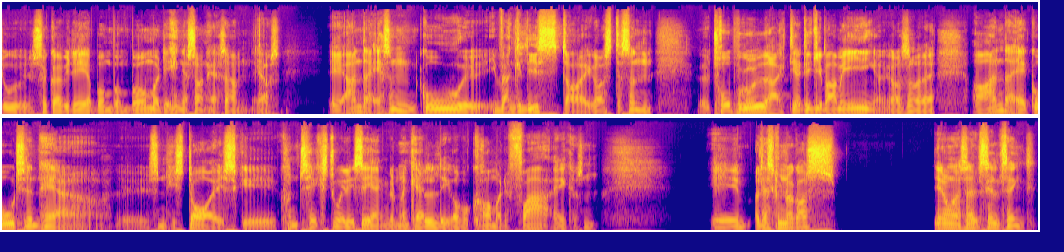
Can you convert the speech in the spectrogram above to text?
du, så gør vi det, og bum, bum, bum, og det hænger sådan her sammen, ikke også? Øh, andre er sådan gode øh, evangelister, ikke også, der sådan øh, tror på gud og det giver bare mening, ikke? og sådan noget. der. Og andre er gode til den her øh, sådan historiske kontekstualisering, vil man kalde det, ikke? og hvor kommer det fra, ikke? Og, sådan. Øh, og der skal man nok også, det er nogle gange selv, selv tænkt,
